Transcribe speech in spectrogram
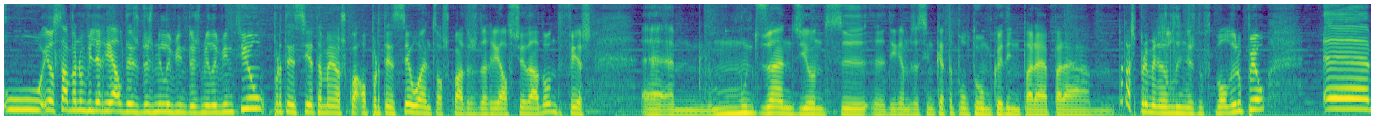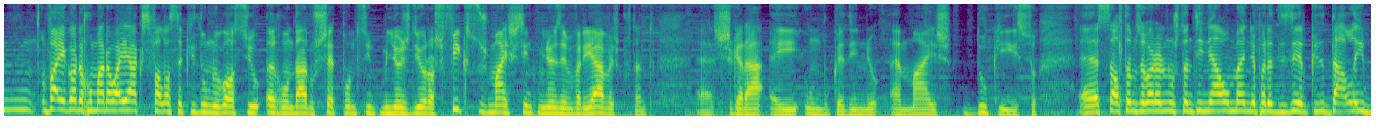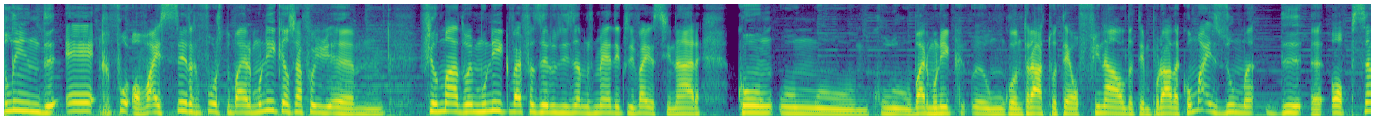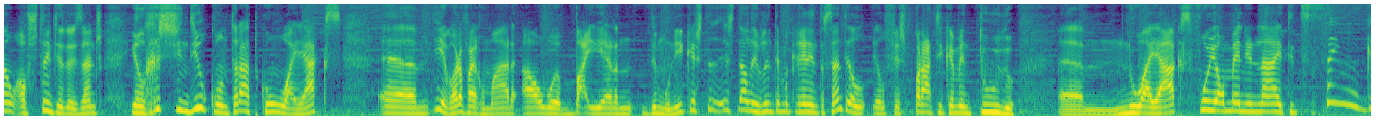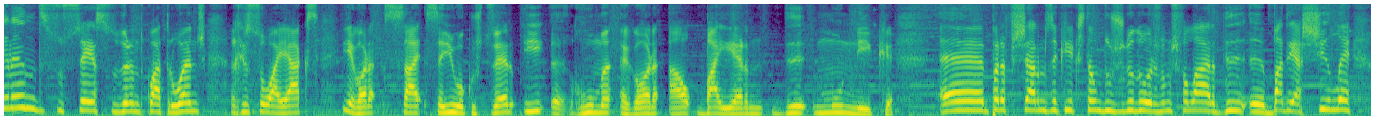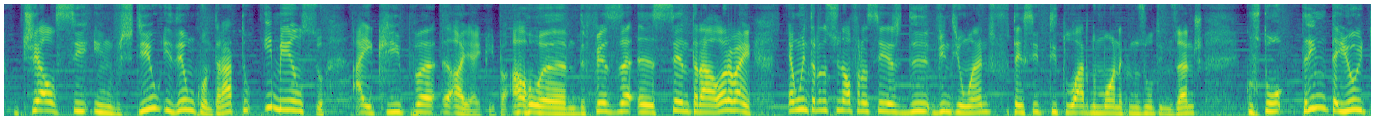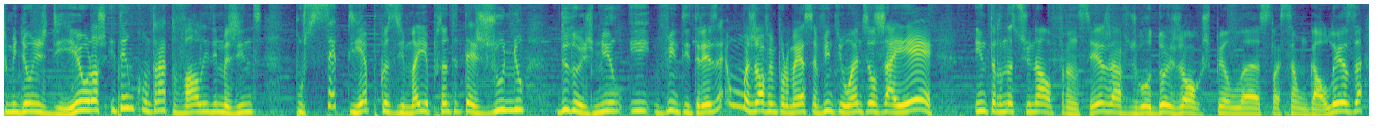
Uh, o, ele estava no Villarreal desde 2020-2021, pertencia também aos, ou pertenceu antes aos quadros da Real Sociedade, onde fez uh, muitos anos e onde se, digamos assim, catapultou um bocadinho para, para, para as primeiras linhas do futebol europeu. vai agora arrumar ao Ajax. Fala-se aqui de um negócio a rondar os 7,5 milhões de euros fixos, mais 5 milhões em variáveis, portanto, chegará aí um bocadinho a mais do que isso. Uh, saltamos agora num instantinho à Alemanha para dizer que Daley Blind é ou vai ser reforço do Bayern Munique, ele já foi. Um, filmado em Munique, vai fazer os exames médicos e vai assinar com, um, com o Bayern Munique um contrato até ao final da temporada com mais uma de uh, opção aos 32 anos. Ele rescindiu o contrato com o Ajax uh, e agora vai rumar ao Bayern de Munique. Este, este Dali Blind tem uma carreira interessante, ele, ele fez praticamente tudo um, no Ajax, foi ao Man United sem grande sucesso durante 4 anos, regressou ao Ajax e agora sai, saiu a custo zero e uh, ruma agora ao Bayern de Munique. Uh, para fecharmos aqui a questão dos jogadores, vamos falar de uh, Badia Chile. O Chelsea investiu e deu um contrato imenso à equipa, ai, à equipa, ao uh, defesa uh, central. Ora bem, é um internacional francês de 21 anos, tem sido titular no Mónaco nos últimos anos, custou 38 milhões de euros e tem um contrato válido, imagine-se, por 7 épocas e meia, portanto até junho de 2023. É uma jovem promessa, 21 anos, ele já é internacional francês, já jogou dois jogos pela seleção gaulesa.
